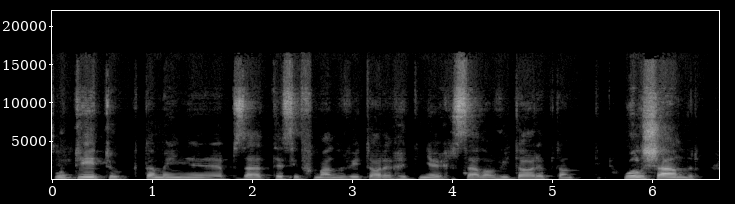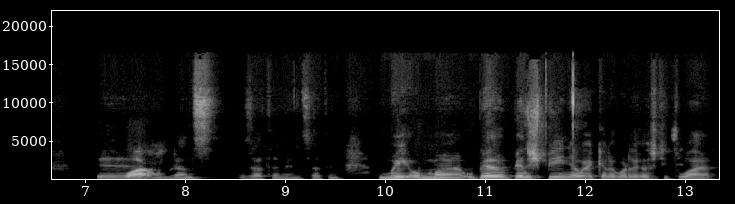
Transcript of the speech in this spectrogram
Sim. o Tito, que também, eh, apesar de ter sido formado no Vitória, tinha regressado ao Vitória, portanto, o Alexandre, claro. um grande, exatamente, exatamente. Uma, uma, o Pedro, Pedro Espinha, que era guarda-redes titular,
